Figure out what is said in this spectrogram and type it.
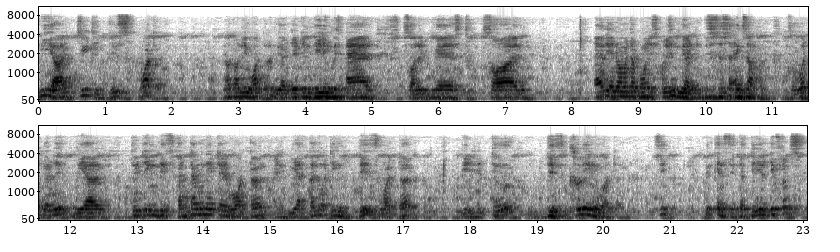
we are treating this water. Not only water, we are getting dealing with air, solid waste, soil, every environmental pollution we are doing. This is just an example. So what we are doing, we are treating this contaminated water and we are converting this water into this clean water. See, you can see the clear difference.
